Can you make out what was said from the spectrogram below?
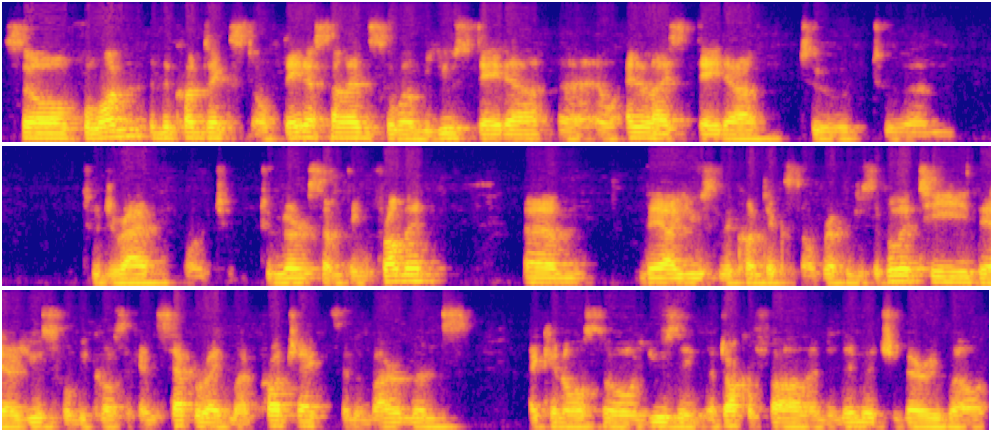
So for one, in the context of data science, so when we use data uh, or analyze data to to um, to derive or to, to learn something from it, um, they are used in the context of reproducibility. They are useful because I can separate my projects and environments. I can also, using a Docker file and an image, very well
